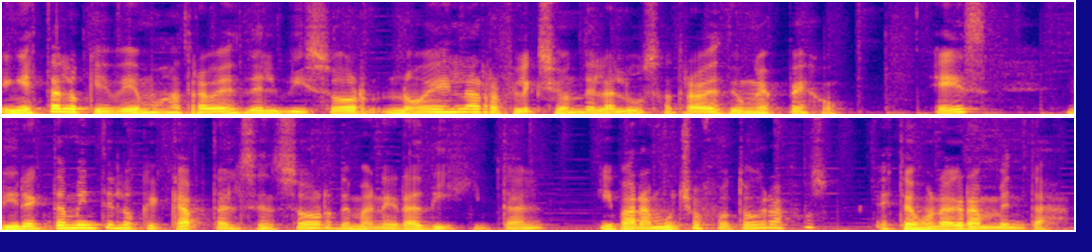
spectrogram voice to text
En esta lo que vemos a través del visor no es la reflexión de la luz a través de un espejo, es directamente lo que capta el sensor de manera digital y para muchos fotógrafos esta es una gran ventaja,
